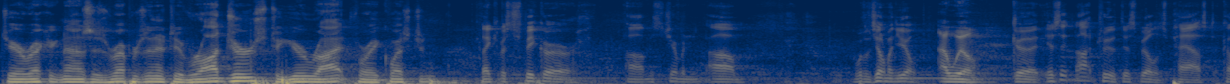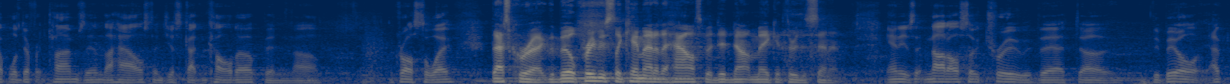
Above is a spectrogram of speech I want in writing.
Chair recognizes Representative Rogers to your right for a question. Thank you, Mr. Speaker. Uh, Mr. Chairman, um, will the gentleman yield? I will. Good. Is it not true that this bill has passed a couple of different times in the House and just gotten called up and uh, across the way? That's correct. The bill previously came out of the House but did not make it through the Senate. And is it not also true that uh, the bill, after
